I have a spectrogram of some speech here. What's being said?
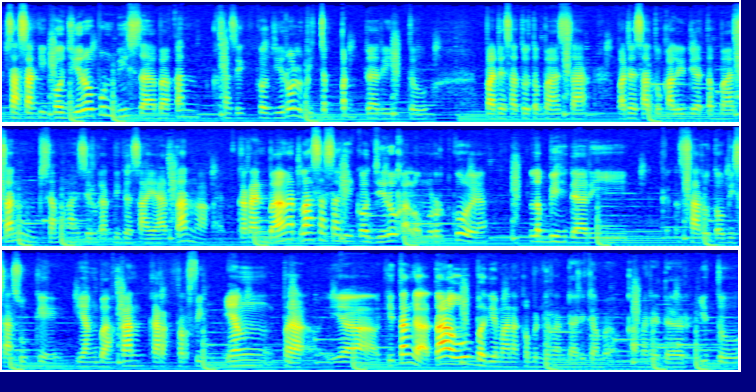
Sasaki Kojiro pun bisa bahkan Sasaki Kojiro lebih cepat dari itu. Pada satu tebasan pada satu kali dia tebasan bisa menghasilkan tiga sayatan. Nah, keren banget lah Sasaki Kojiro kalau menurutku ya. Lebih dari Sarutobi Sasuke yang bahkan karakter fik yang ya kita nggak tahu bagaimana kebenaran dari Kamen Rider itu.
